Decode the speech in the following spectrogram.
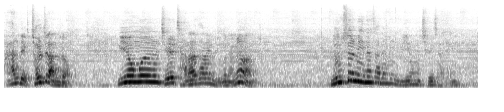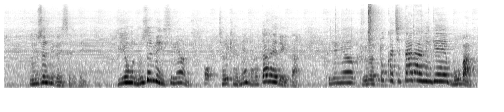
안돼. 절대로 안 들어. 미용을 제일 잘하는 사람이 누구냐면 눈썰미 있는 사람이 미용을 제일 잘해. 눈썰미가 있어야 돼. 미용은 눈썰미 있으면 어 저렇게 하면 나도 따라해야 되겠다. 그러면 그걸 똑같이 따라하는 게 모방.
